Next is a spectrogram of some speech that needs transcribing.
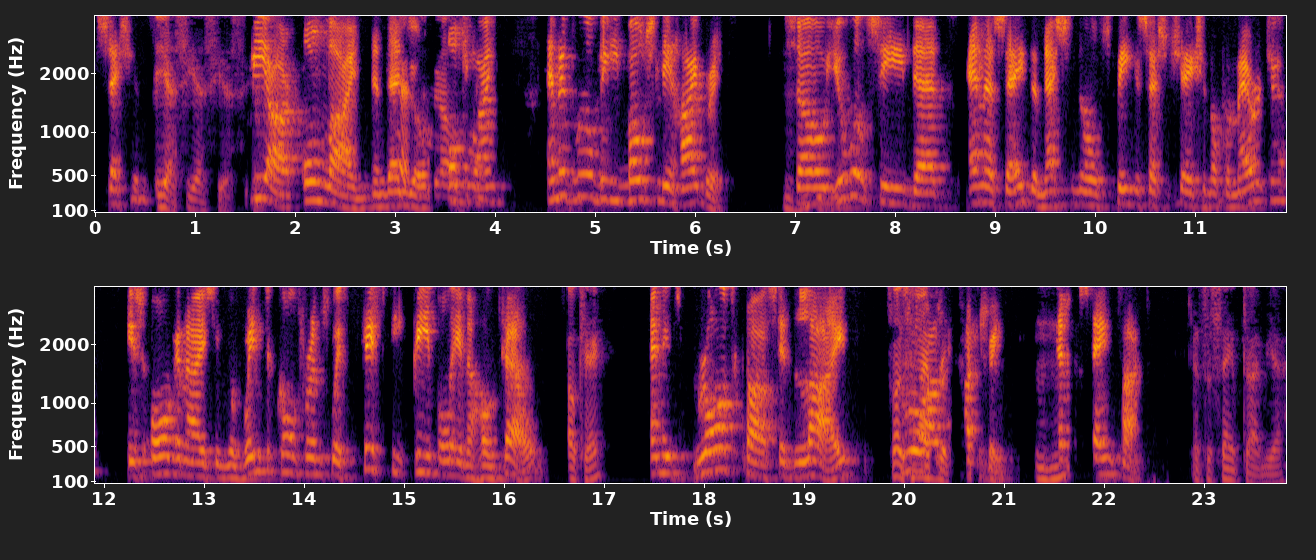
sessions. Yes. Yes. Yes. We are online and then Yes, you're offline, and it will be mostly hybrid. Mm-hmm. So you will see that NSA, the National Speakers Association of America, is organizing a winter conference with 50 people in a hotel, Okay. and it's broadcasted live So it's throughout hybrid. the country Mhm. at the same time. At the same time. Yeah.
